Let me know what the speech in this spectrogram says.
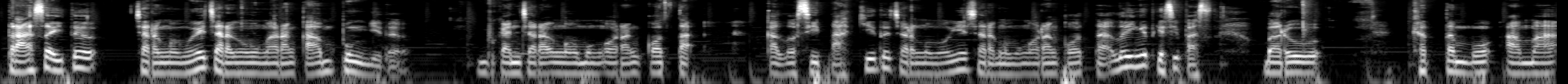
terasa itu cara ngomongnya cara ngomong orang kampung gitu bukan cara ngomong orang kota kalau si Taki itu cara ngomongnya cara ngomong orang kota lo inget gak sih pas baru ketemu sama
